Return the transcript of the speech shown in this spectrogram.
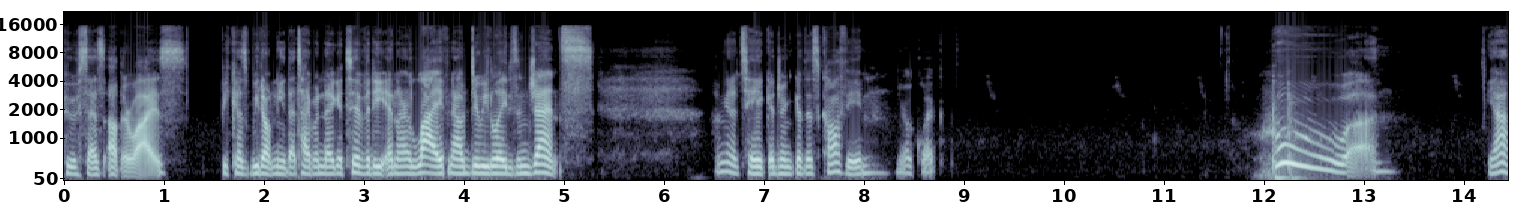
who says otherwise because we don't need that type of negativity in our life. Now, do we, ladies and gents? I'm going to take a drink of this coffee real quick. Whoo. Yeah.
